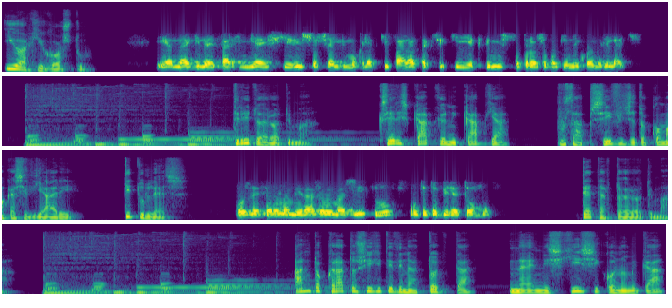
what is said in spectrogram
ή ο αρχηγός του; Η ανάγκη να υπάρχει μια ισχυρή σοσιαλδημοκρατική παράταξη και η εκτίμηση στο πρόσωπο του Νίκο Ανδρουλάκη. Τρίτο ερώτημα. Ξέρεις κάποιον ή κάποια που θα ψήφιζε το κόμμα Κασιδιάρη; Τι του λες; Πως δεν θέλω να μοιράζομαι μαζί του ούτε τον πυρετό μου. Τέταρτο ερώτημα. Αν το κράτος είχε τη δυνατότητα να ενισχύσει οικονομικά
